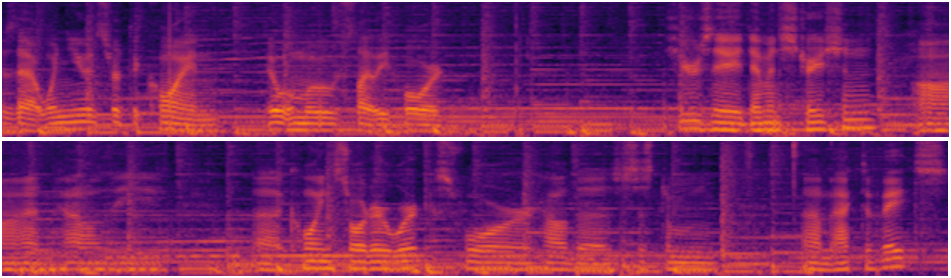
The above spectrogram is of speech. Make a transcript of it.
is that when you insert the coin, it will move slightly forward. Here's a demonstration on how the uh, coin sorter works for how the system um, activates.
